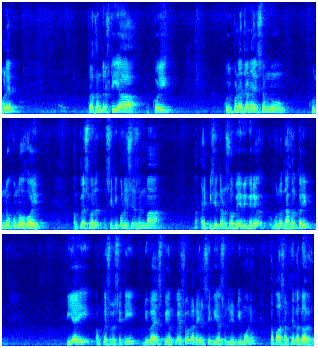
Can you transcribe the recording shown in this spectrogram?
મળેલ. પ્રથમ દ્રષ્ટિએ આ કોઈ કોઈ પણ અજાણ્યા ઇસમનું ખૂનનો ગુનો હોય, અંકલેશ્વર સિટી પોલીસ સ્ટેશનમાં આઈપીસી ત્રણસો બે વગેરે ગુનો દાખલ કરી, PI Ankleshwar city, DYSP Ankleshwar અને એલસીબી સુધીની ટીમોને તપાસ અર્થે લગાવેલ.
